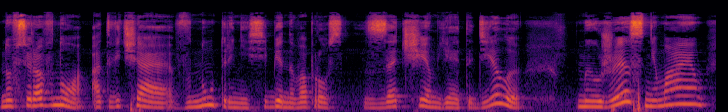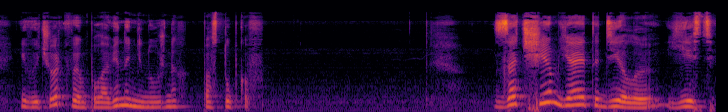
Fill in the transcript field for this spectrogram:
но все равно, отвечая внутренне себе на вопрос, зачем я это делаю, мы уже снимаем и вычеркиваем половину ненужных поступков. Зачем я это делаю? Есть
